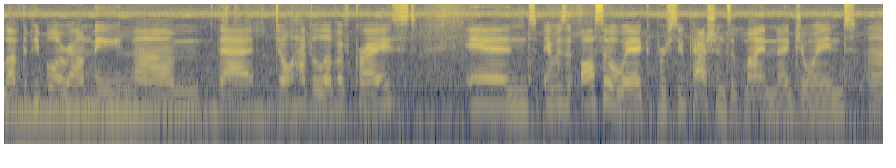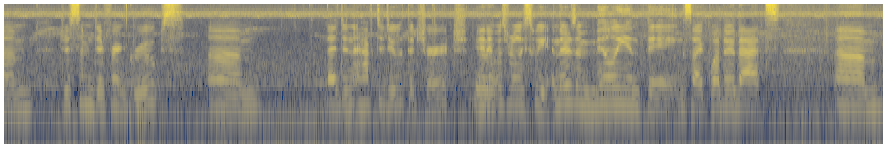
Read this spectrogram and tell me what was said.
love the people around me um, that don't have the love of christ. And it was also a way i could pursue passions of mine and i joined um, just some different groups um, that didn't have to do with the church. And it was really sweet. And there's a million things like whether that's um,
